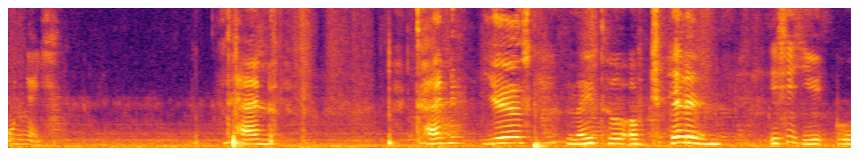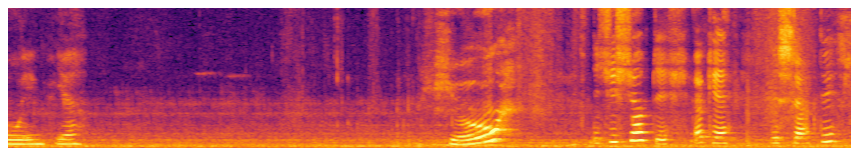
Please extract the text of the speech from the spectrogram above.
Oh, nice. Ten. Ten years later of chilling. This is it, boring, yeah. So, let's just stop this. Okay, let's stop this.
